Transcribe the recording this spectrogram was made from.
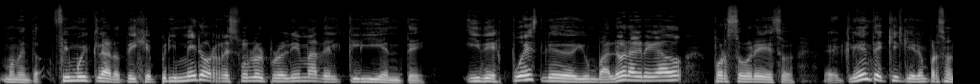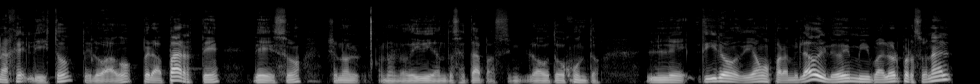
momento. Fui muy claro. Te dije, primero resuelvo el problema del cliente y después le doy un valor agregado por sobre eso. El cliente que quiere un personaje, listo, te lo hago. Pero aparte de eso, yo no, no lo divido en dos etapas, lo hago todo junto. Le tiro, digamos, para mi lado y le doy mi valor personal.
